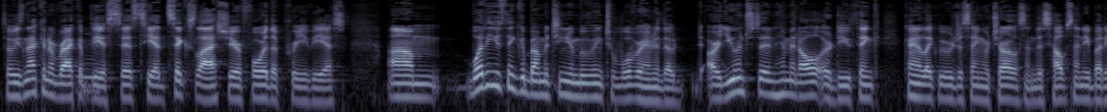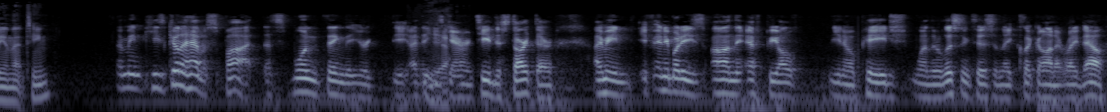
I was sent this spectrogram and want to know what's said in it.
So he's not going to rack up the assists. He had six last year, for the previous. Um, what do you think about Moutinho moving to Wolverhampton, though? Are you interested in him at all, or do you think, kind of like we were just saying with Charlison, this helps anybody in that team? I mean, he's going to have a spot. That's one thing that you're. I think he's Yeah. guaranteed to start there. I mean, if anybody's on the FPL, you know, page when they're listening to this and they click on it right now,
